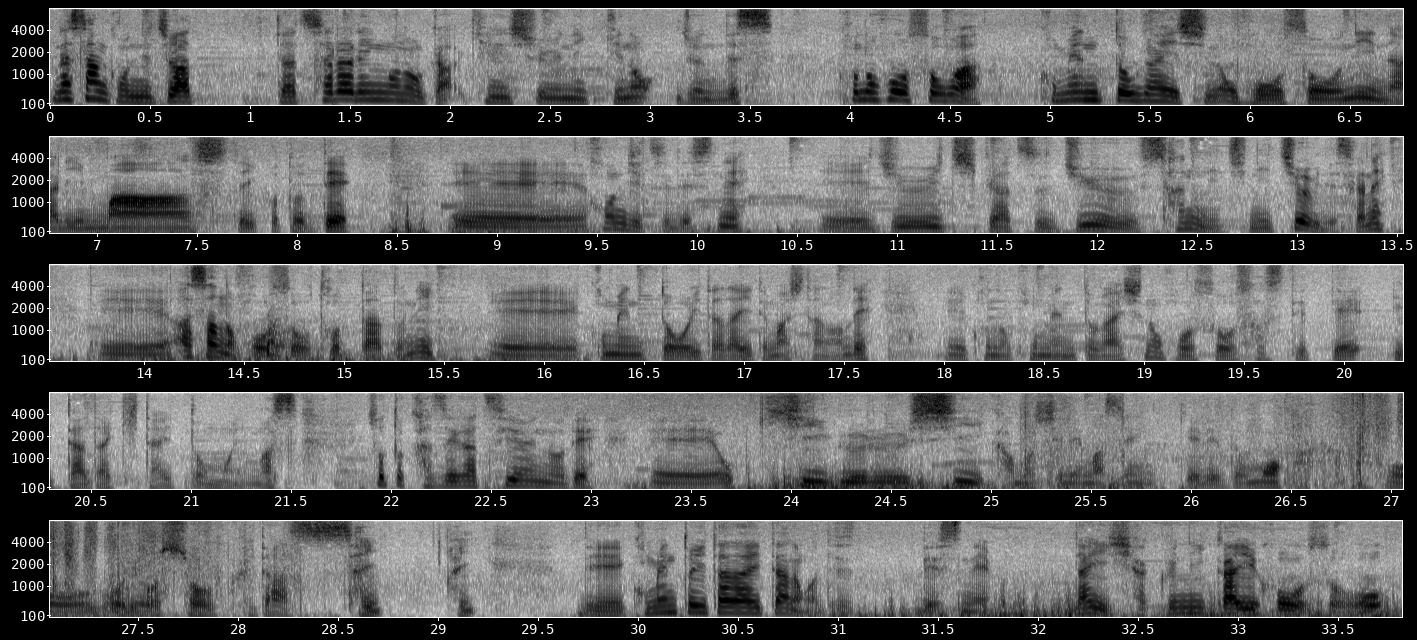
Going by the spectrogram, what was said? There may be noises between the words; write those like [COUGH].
皆さんこんにちは。脱サラリンゴ農家研修日記のじゅんです。この放送はコメント返しの放送になります。ということで、えー、本日ですね11月13日日曜日ですかね朝の放送を撮った後にコメントをいただいてましたのでこのコメント返しの放送をさせていただきたいと思います。ちょっと風が強いのでお聞き苦しいかもしれませんけれどもご了承ください、はい。でコメントいただいたのはですね第102回放送を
